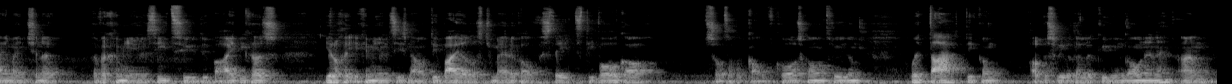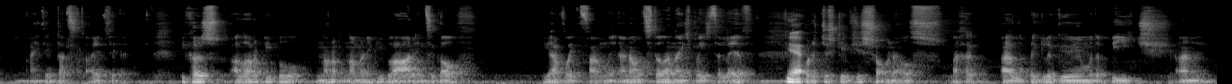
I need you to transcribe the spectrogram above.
dimension of, of a community to Dubai because you look at your communities now, Dubai Hills, Jumeirah Golf Estates, they've all got sort of a golf course going through them. With that, they've gone obviously with a lagoon going in it, and I think that's I think because a lot of people, not not many people are into golf. You have like family. I know it's still a nice place to live, yeah, but it just gives you something else, like a, a big lagoon with a beach, and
